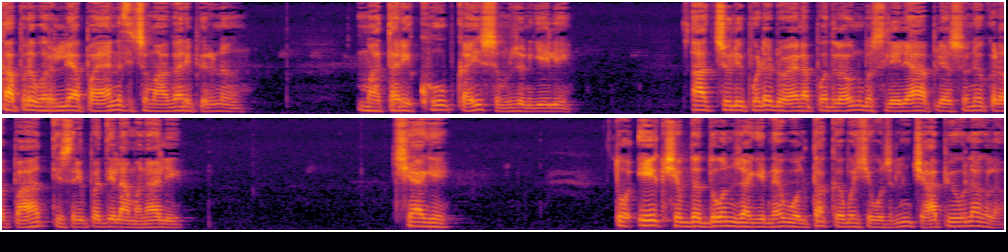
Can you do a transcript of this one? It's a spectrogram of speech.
कापरं भरलेल्या पायानं तिचं माघारी फिरणं. म्हातारी खूप काही समजून गेली. आज चुलीपुढं डोळ्याला पद लावून बसलेल्या आपल्या सुनेकडं पाहत ती श्रीपतीला म्हणाली छ्या घे तो एक शब्द दोन जागी न बोलता कबशी उचलून चहा पिऊ लागला.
